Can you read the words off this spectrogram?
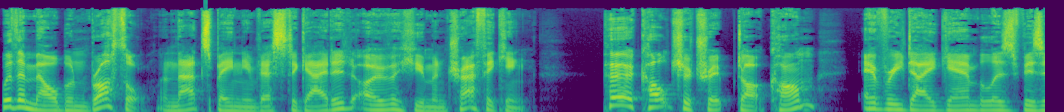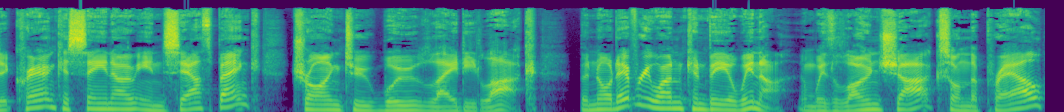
with a Melbourne brothel, and that's been investigated over human trafficking. Per culturetrip.com, everyday gamblers visit Crown Casino in Southbank trying to woo Lady Luck. But not everyone can be a winner, and with loan sharks on the prowl,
